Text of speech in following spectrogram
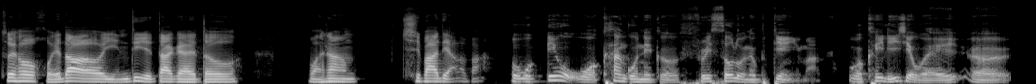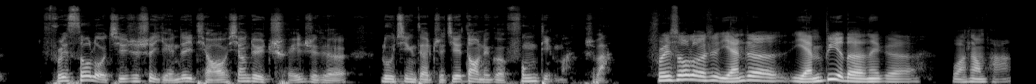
最后回到营地，大概都晚上七八点了吧。我我因为我看过那个《Free Solo》那部电影嘛，我可以理解为，呃，《Free Solo》其实是沿着一条相对垂直的路径在直接到那个峰顶嘛，是吧？《Free Solo》是沿着岩壁的那个往上爬。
